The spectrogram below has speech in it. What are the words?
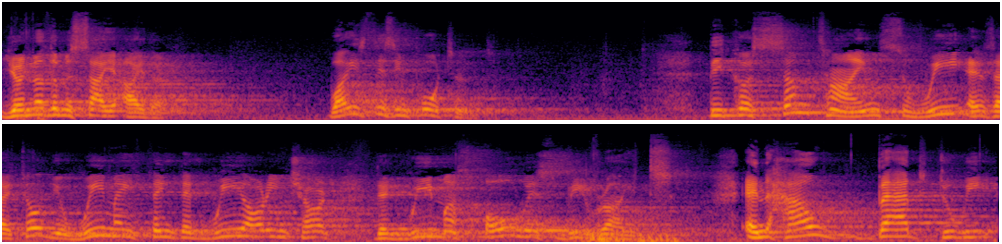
You're not the Messiah either. Why is this important? Because sometimes we, as I told you, we may think that we are in charge, that we must always be right. And how bad do we,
